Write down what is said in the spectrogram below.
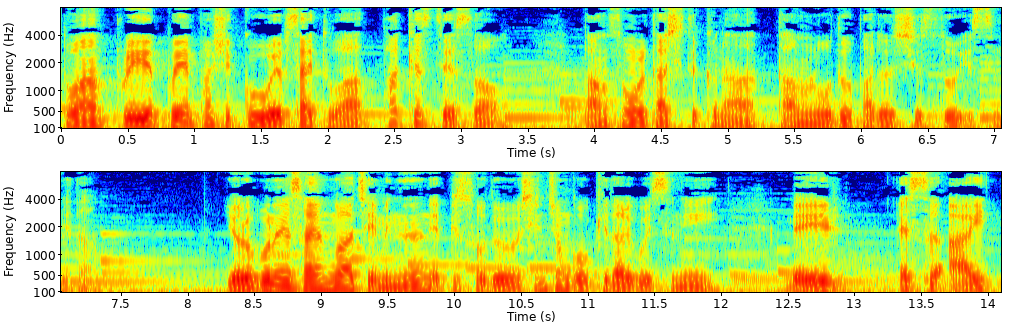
또한 프리FM 89 웹사이트와 팟캐스트에서 방송을 다시 듣거나 다운로드 받으실 수 있습니다. 여러분의 사연과 재밌는 에피소드 신청곡 기다리고 있으니 매일 siwaumak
